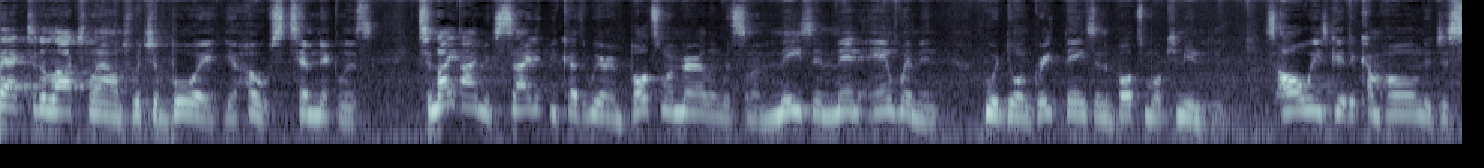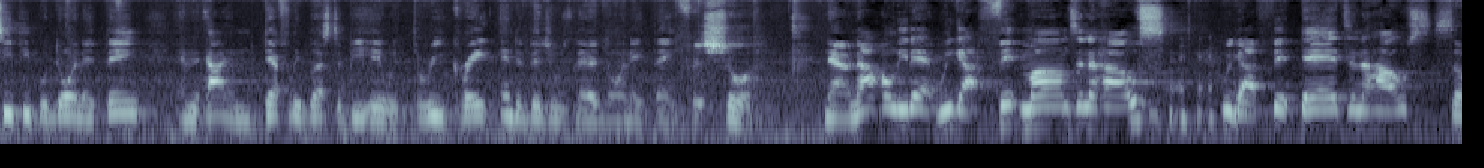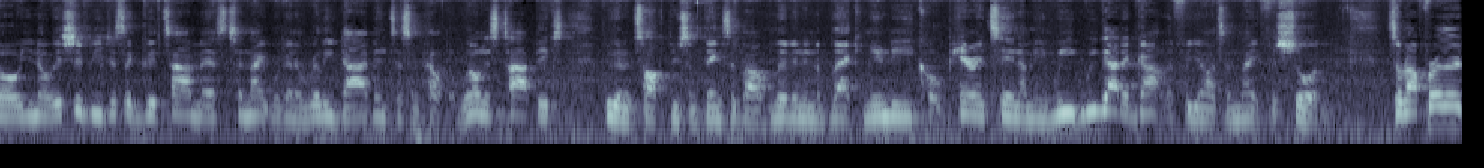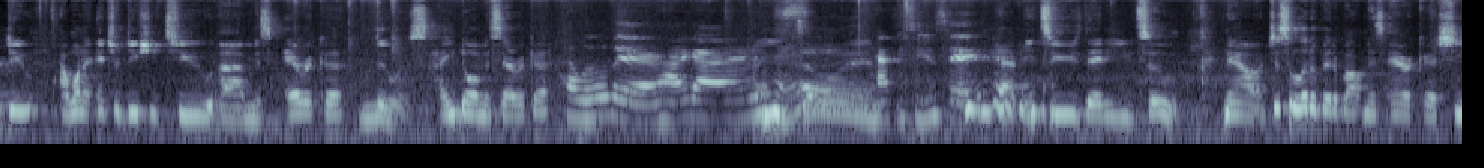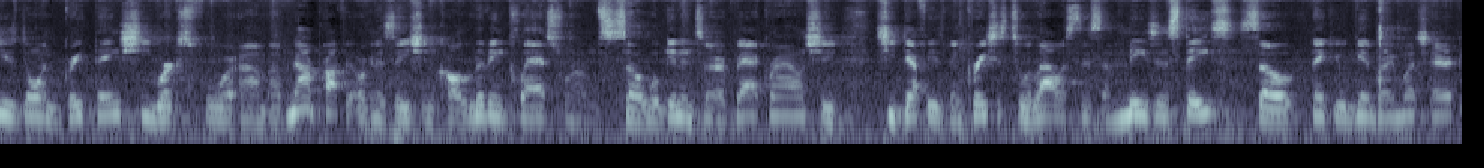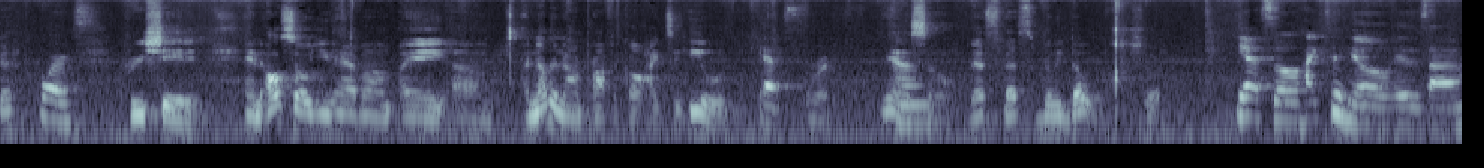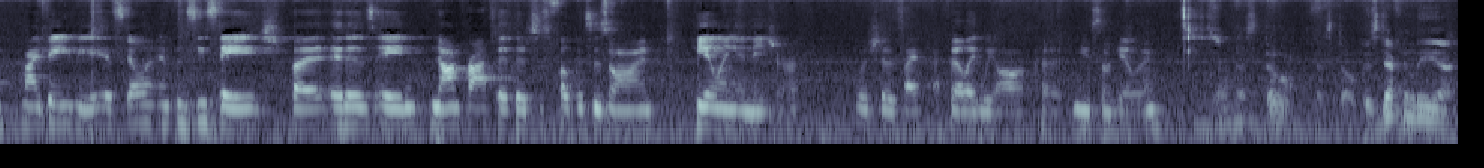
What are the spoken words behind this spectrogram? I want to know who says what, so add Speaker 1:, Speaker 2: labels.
Speaker 1: Back to the Locs Lounge with your boy, your host, Tim Nicholas. Tonight I'm excited because we are in Baltimore, Maryland with some amazing men and women who are doing great things in the Baltimore community. It's always good to come home to just see people doing their thing, and I am definitely blessed to be here with three great individuals that are doing their thing for sure. Now, not only that, we got fit moms in the house, we got fit dads in the house. So, you know, it should be just a good time as tonight we're going to really dive into some health and wellness topics. We're going to talk through some things about living in the black community, co parenting. I mean, we, we got a gauntlet for y'all tonight for sure. So without further ado, I want to introduce you to uh, Miss Erica Lewis. How you doing, Miss Erica?
Speaker 2: Hello there. Hi guys.
Speaker 1: How you doing?
Speaker 2: Happy Tuesday.
Speaker 1: Happy Tuesday to you too. Now, just a little bit about Miss Erica. She is doing great things. She works for um, a nonprofit organization called Living Classrooms. So we'll get into her background. She she definitely has been gracious to allow us this amazing space. So thank you again very much, Erica.
Speaker 2: Of course.
Speaker 1: Appreciate it. And also, you have um, a um, another nonprofit called Hike to Heal.
Speaker 2: Yes.
Speaker 1: Right. Yeah.
Speaker 2: Um,
Speaker 1: so that's that's really dope. Sure.
Speaker 2: Yeah, so Hike to Heal is uh, my baby. It's still in infancy stage, but it is a nonprofit that just focuses on healing in nature, which is, I, I feel like we all could use some healing.
Speaker 1: So that's dope. That's dope. It's definitely a.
